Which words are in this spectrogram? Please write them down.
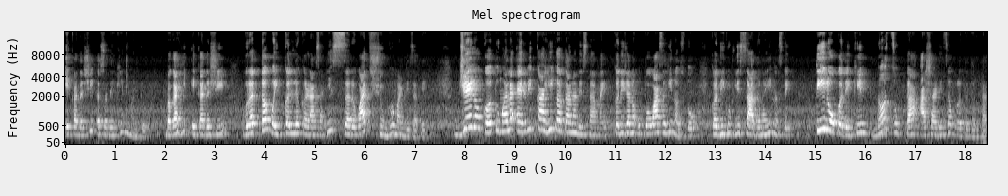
एकादशी असं देखील म्हणतो. बघा ही एकादशी व्रत वैकल्य करण्यासाठी सर्वात शुभ मानली जाते. जे लोक तुम्हाला एरवी काही करताना दिसणार नाहीत कधी ज्यांना उपवासही नसतो कधी कुठली साधनाही नसते ती लोक देखील न चुकता आषाढीचं व्रत धरतात.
